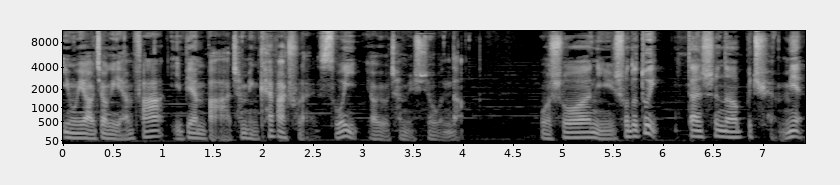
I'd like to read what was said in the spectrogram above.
因为要交给研发，以便把产品开发出来，所以要有产品需求文档。我说你说的对，但是呢不全面。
